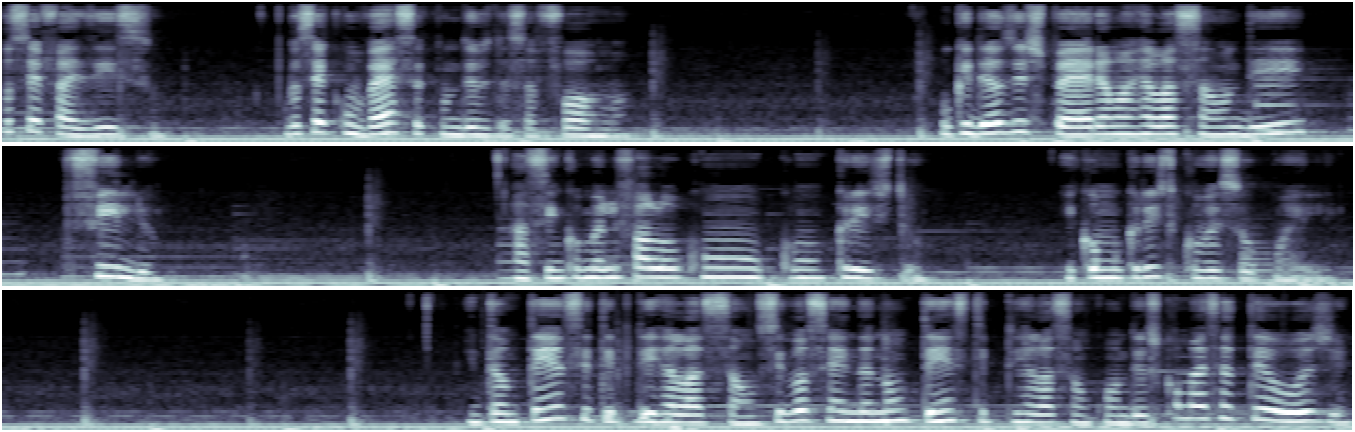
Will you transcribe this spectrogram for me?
Você faz isso? Você conversa com Deus dessa forma? O que Deus espera é uma relação de filho. Assim como ele falou com, com Cristo e como Cristo conversou com ele. Então tenha esse tipo de relação. Se você ainda não tem esse tipo de relação com Deus, comece a ter hoje.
